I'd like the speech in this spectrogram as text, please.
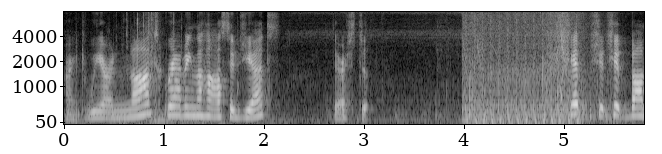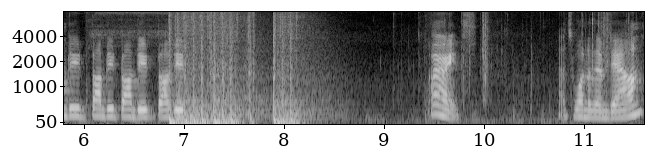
Alright, we are not grabbing the hostage yet. There are still... Shit, shit, shit, bomb dude, bomb dude, bomb dude, bomb dude. Alright. That's one of them down.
